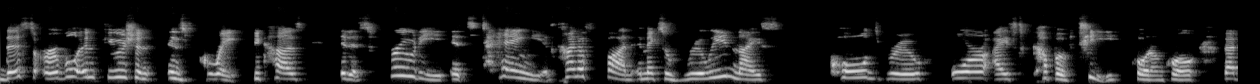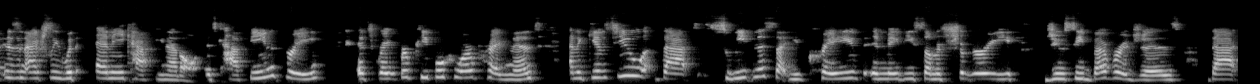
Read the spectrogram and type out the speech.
this herbal infusion is great because it is fruity, it's tangy, it's kind of fun. It makes a really nice cold brew or iced cup of tea, quote unquote, that isn't actually with any caffeine at all. It's caffeine free. It's great for people who are pregnant, and it gives you that sweetness that you crave in maybe some sugary, juicy beverages that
